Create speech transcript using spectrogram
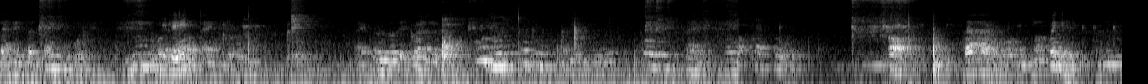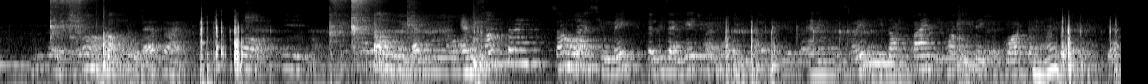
That is the thing. Okay? That's right. Quickly. Oh, that's right. And sometimes, sometimes you make the disengagement. And in this way, you don't find you want to take a quarter and finish. Yes?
